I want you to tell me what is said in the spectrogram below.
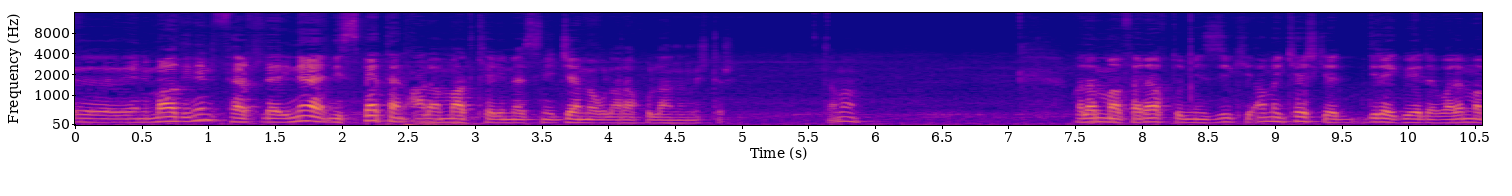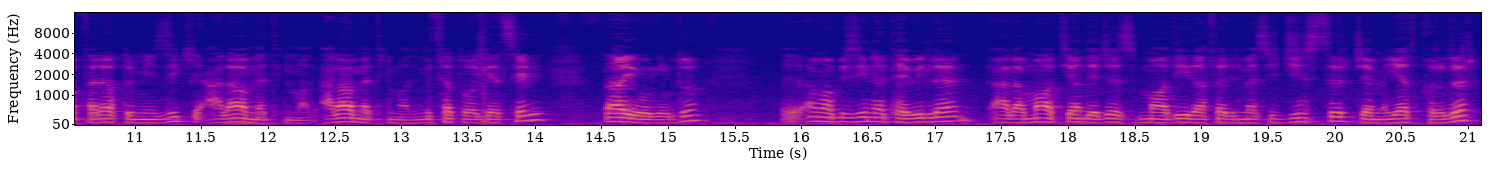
e, yani madinin fertlerine nispeten alamat kelimesini ceme olarak kullanılmıştır. Tamam. Velemma ferahtu min zikri ama keşke direkt böyle velemma ferahtu min zikri alametil madi. Alametil madi müfret olarak gelseydi daha iyi olurdu. E, ama biz yine teville alamat yani diyeceğiz madi idafe edilmesi cinstir. Cemiyet kırılır.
